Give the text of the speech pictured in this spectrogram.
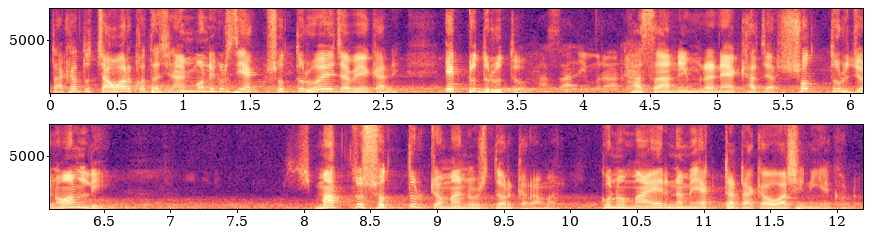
টাকা তো চাওয়ার কথা ছিল। আমি মনে করছি এক সত্তর হয়ে যাবে এখানে। একটু দ্রুত। হাসান ইমরান। এক হাজার। সত্তর জন অনলি মাত্র সত্তরটা মানুষ দরকার আমার। কোনো মায়ের নামে একটা টাকাও আসেনি এখনও।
